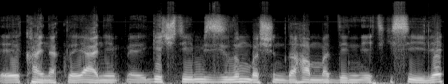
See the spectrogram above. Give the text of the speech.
e, kaynaklı yani e, geçtiğimiz yılın başında ham maddenin etkisiyle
